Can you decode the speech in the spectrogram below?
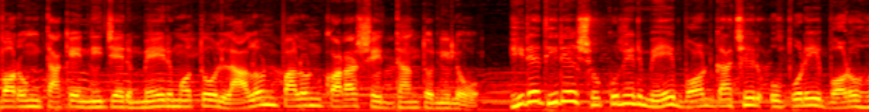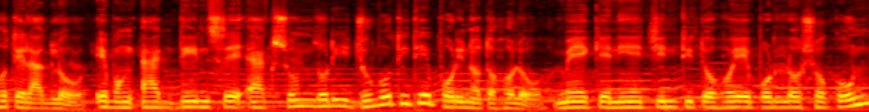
বরং তাকে নিজের মেয়ের মতো লালন পালন করার সিদ্ধান্ত নিল। ধীরে ধীরে শকুনের মেয়ে বট গাছের উপরেই বড় হতে লাগল এবং একদিন সে এক সুন্দরী যুবতীতে পরিণত হলো। মেয়েকে নিয়ে চিন্তিত হয়ে পড়ল শকুন।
